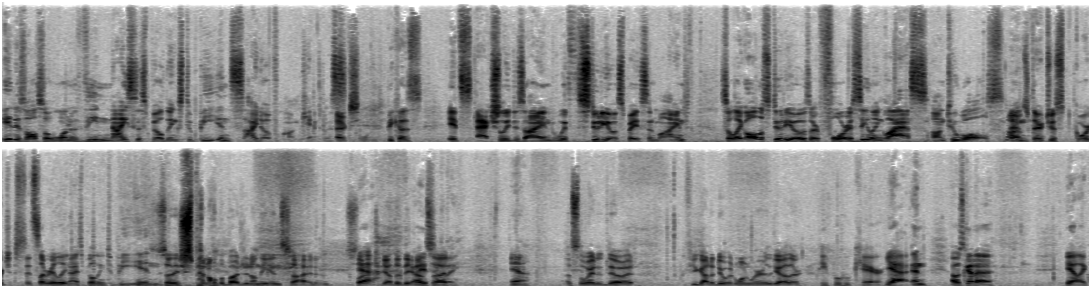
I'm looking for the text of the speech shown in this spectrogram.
it is also one of the nicest buildings to be inside of on campus. Excellent. because it's actually designed with studio space in mind. So like all the studios are floor to ceiling glass on two walls, Oh, and that's they're just gorgeous. It's a really nice building to be in. So they just spent all the budget on the inside and slapped yeah, together the outside. basically. Yeah. That's the way to do it. If you got to do it one way or the other. people who care yeah and i was gonna yeah like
